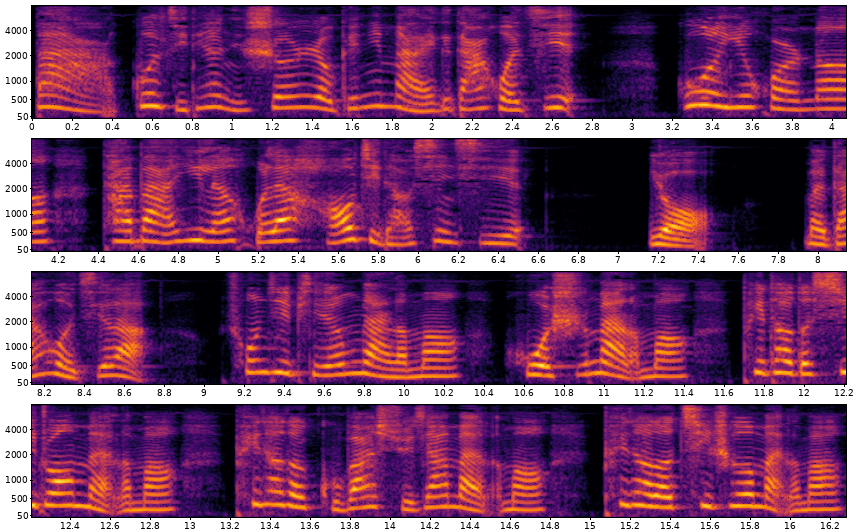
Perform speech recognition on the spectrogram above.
爸，过几天你生日，我给你买一个打火机。”过了一会儿呢，他爸一连回来好几条信息：哟，买打火机了，充气瓶买了吗？伙食买了吗？配套的西装买了吗？配套的古巴雪茄买了吗？配套的汽车买了吗？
